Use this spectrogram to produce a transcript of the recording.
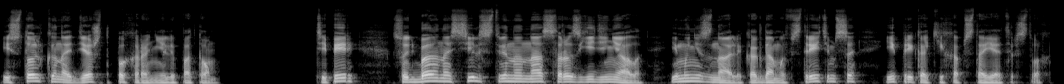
и столько надежд похоронили потом. Теперь судьба насильственно нас разъединяла, и мы не знали, когда мы встретимся и при каких обстоятельствах.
